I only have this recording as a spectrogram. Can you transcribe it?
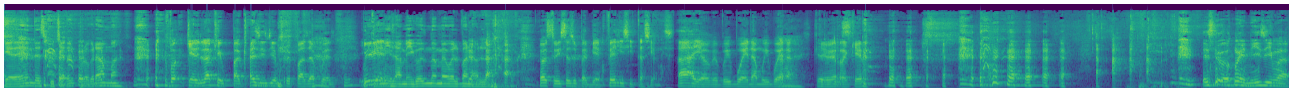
Que dejen de escuchar el programa que es la que casi siempre pasa, pues. y Muy que bien. mis amigos no me vuelvan a hablar. No, estuviste súper bien. Felicitaciones. Ay, hombre, muy buena, muy buena. qué berraquera. Estuvo buenísima.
